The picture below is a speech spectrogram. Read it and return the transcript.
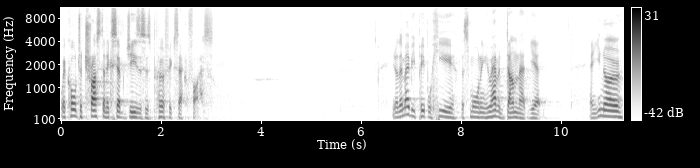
we're called to trust and accept Jesus' perfect sacrifice. You know, there may be people here this morning who haven't done that yet. And you know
